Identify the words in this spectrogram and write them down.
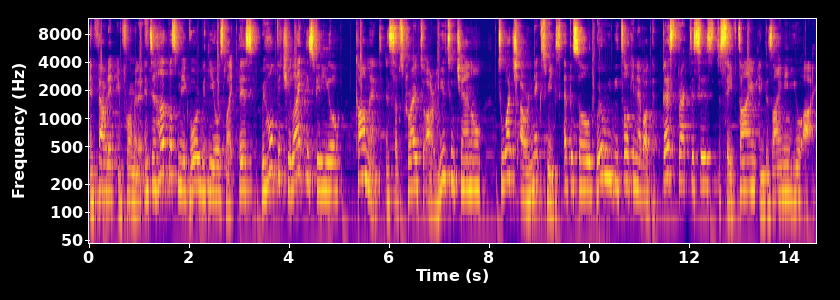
and found it informative. And to help us make more videos like this, we hope that you like this video, comment and subscribe to our YouTube channel to watch our next week's episode where we'll be talking about the best practices to save time in designing UI.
